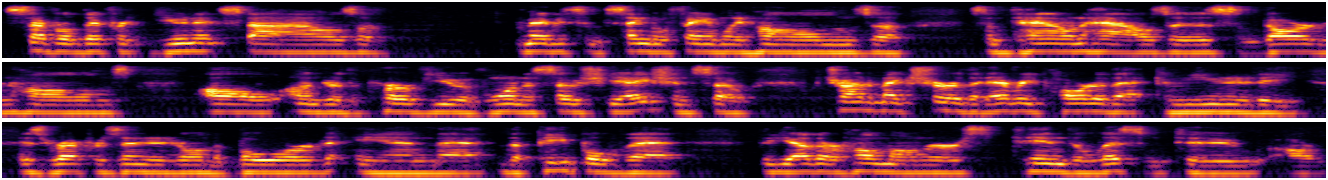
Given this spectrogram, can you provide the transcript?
several different unit styles of maybe some single family homes, uh, some townhouses, some garden homes, all under the purview of one association. So we try to make sure that every part of that community is represented on the board and that the people that the other homeowners tend to listen to are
